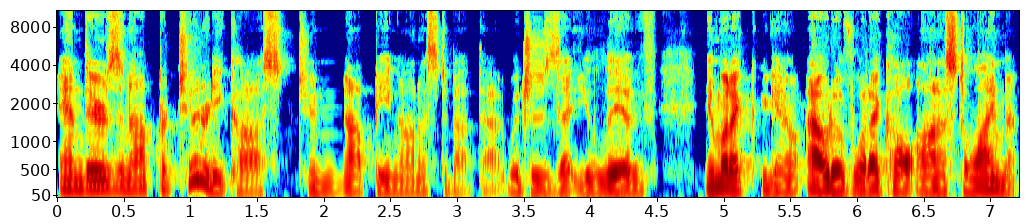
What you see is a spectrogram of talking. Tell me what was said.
and there's an opportunity cost to not being honest about that which is that you live in what i you know out of what i call honest alignment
